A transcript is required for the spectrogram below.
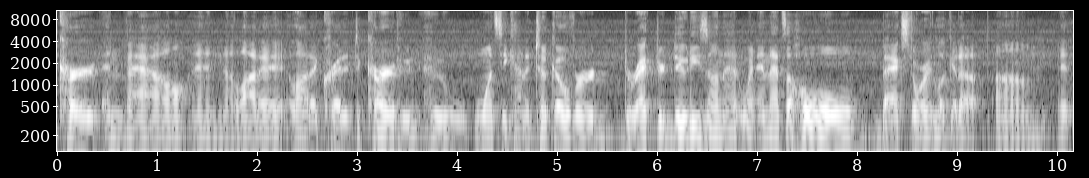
Kurt and Val, and a lot of a lot of credit to Kurt, who who once he kind of took over director duties on that, and that's a whole backstory. Look it up. Um, it,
